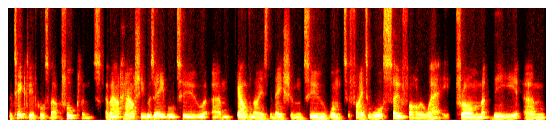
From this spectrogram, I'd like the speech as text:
particularly, of course, about the Falklands, about how she was able to um, galvanise the nation to want to fight a war so far away from the um,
